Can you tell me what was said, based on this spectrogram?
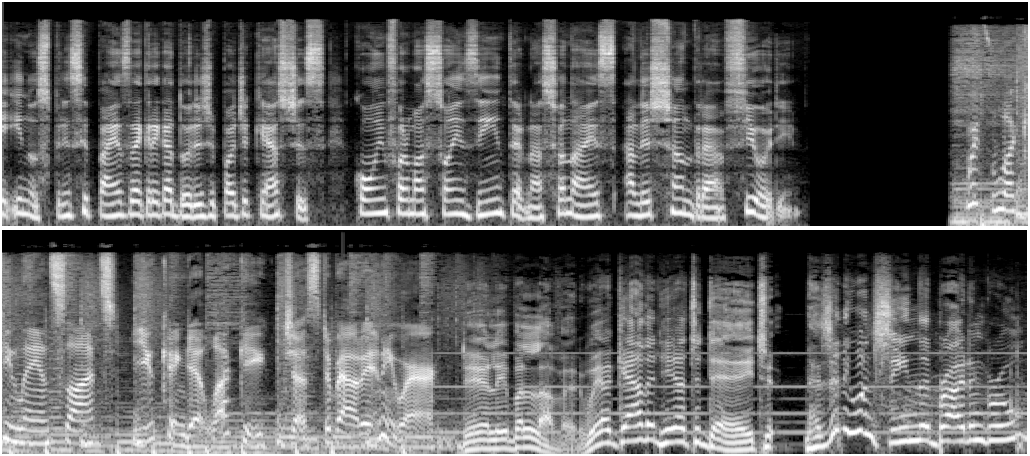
e nos principais agregadores de podcasts, com informações internacionais. Alexandra Fiore. With lucky landslots, you can get lucky just about anywhere. Dearly beloved, we are gathered here today to. Has anyone seen the bride and groom?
